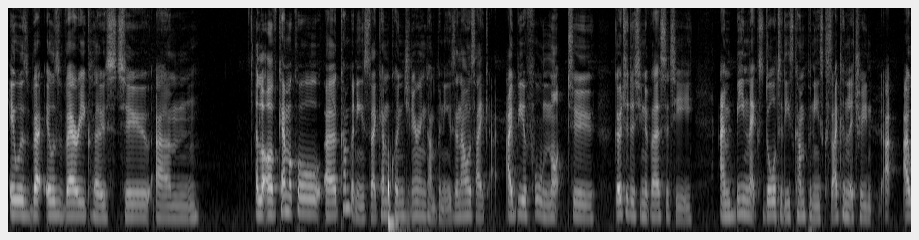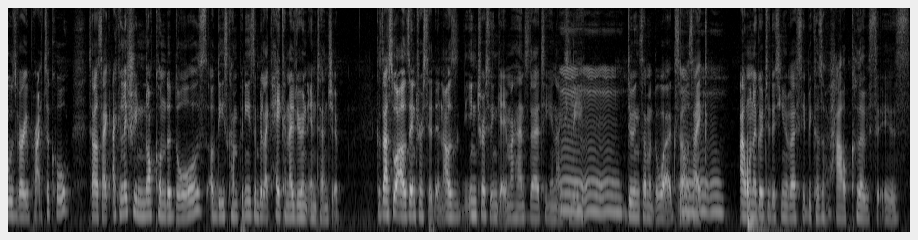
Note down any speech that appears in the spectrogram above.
it was ve- it was very close to um, a lot of chemical uh, companies, like chemical engineering companies, and I was like, I'd be a fool not to go to this university and be next door to these companies because I can literally. I, I was very practical, so I was like, I can literally knock on the doors of these companies and be like, Hey, can I do an internship? Because that's what I was interested in. I was interested in getting my hands dirty and actually mm, mm, mm. doing some of the work. So I was like, I want to go to this university because of how close it is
